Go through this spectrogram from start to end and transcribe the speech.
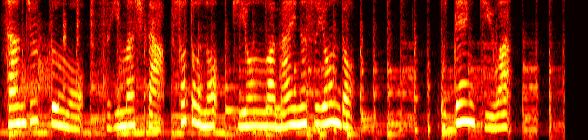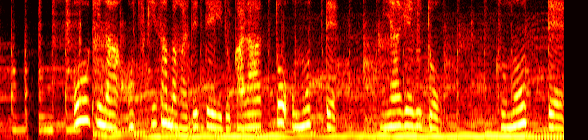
30分を過ぎました。外の気温はマイナス4度。お天気は大きなお月様が出ているからと思って見上げると曇って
